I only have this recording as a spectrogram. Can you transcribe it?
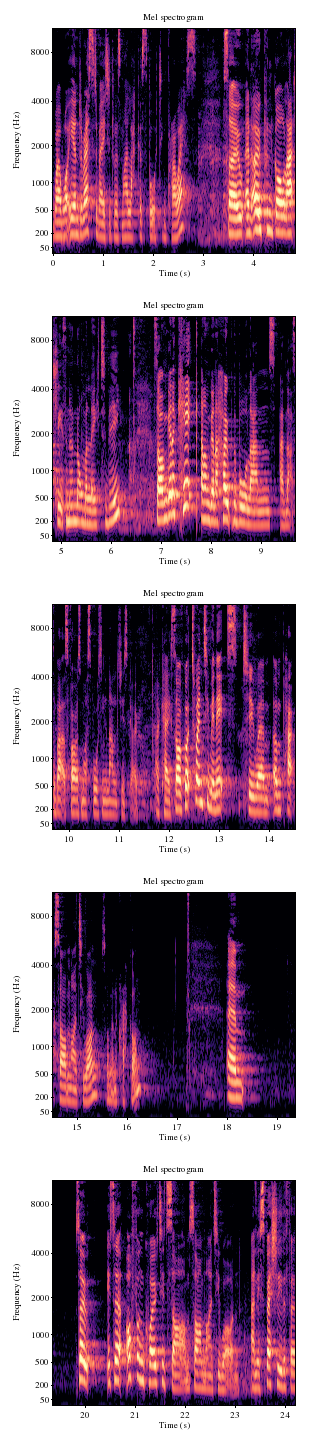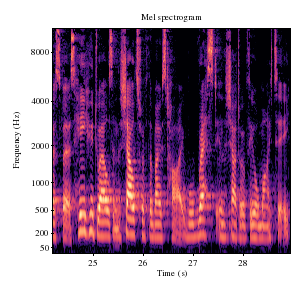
well, what he underestimated was my lack of sporting prowess. So an open goal actually is an anomaly to me. So I'm going to kick and I'm going to hope the ball lands, and that's about as far as my sporting analogies go. Okay, so I've got 20 minutes to um, unpack Psalm 91, so I'm going to crack on. Um, so it's an often quoted psalm, Psalm 91, and especially the first verse He who dwells in the shelter of the Most High will rest in the shadow of the Almighty.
